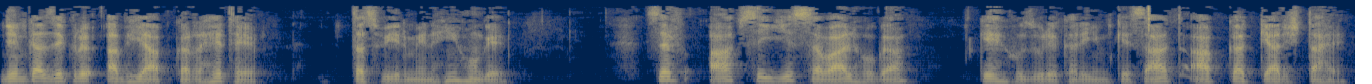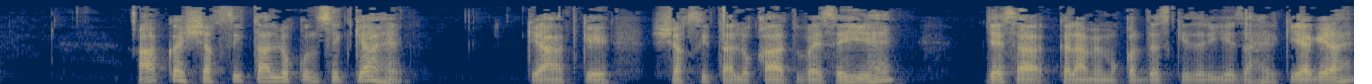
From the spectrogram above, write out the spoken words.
جن کا ذکر ابھی آپ کر رہے تھے تصویر میں نہیں ہوں گے۔ صرف آپ سے یہ سوال ہوگا کہ حضور کریم کے ساتھ آپ کا کیا رشتہ ہے؟ آپ کا شخصی تعلق ان سے کیا ہے؟ کیا آپ کے شخصی تعلقات ویسے ہی ہیں جیسا کلام مقدس کے ذریعے ظاہر کیا گیا ہے؟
